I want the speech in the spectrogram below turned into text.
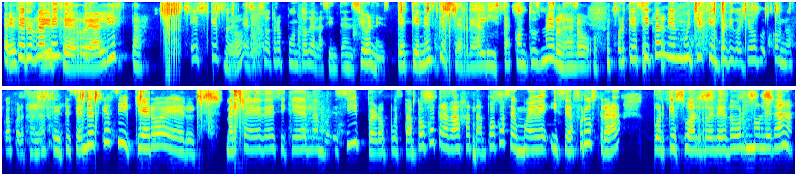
es, Pero realmente ser realista. Es que eso, es otro punto de las intenciones, que tienes que ser realista con tus metas. Claro. Porque sí también mucha gente, digo, yo conozco a personas que dicen, es que sí, quiero el Mercedes y quiero el Lamborghini. Sí, pero pues tampoco trabaja, tampoco se mueve y se frustra porque su alrededor no le da.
